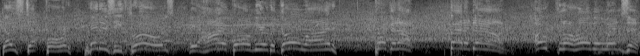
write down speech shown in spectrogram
Does step forward. Hit as he throws. A high ball near the goal line. Broke it up batted down. Oklahoma wins it.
